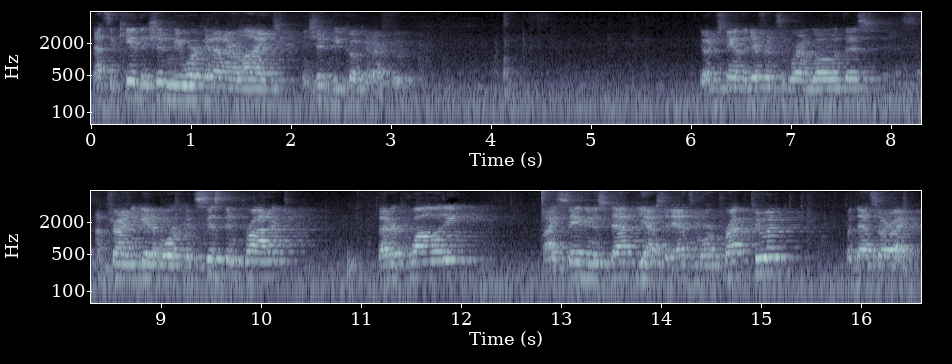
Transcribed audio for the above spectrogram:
That's a kid that shouldn't be working on our lines and shouldn't be cooking our food. You understand the difference of where I'm going with this? I'm trying to get a more consistent product, better quality. By saving a step, yes, it adds more prep to it, but that's all right.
